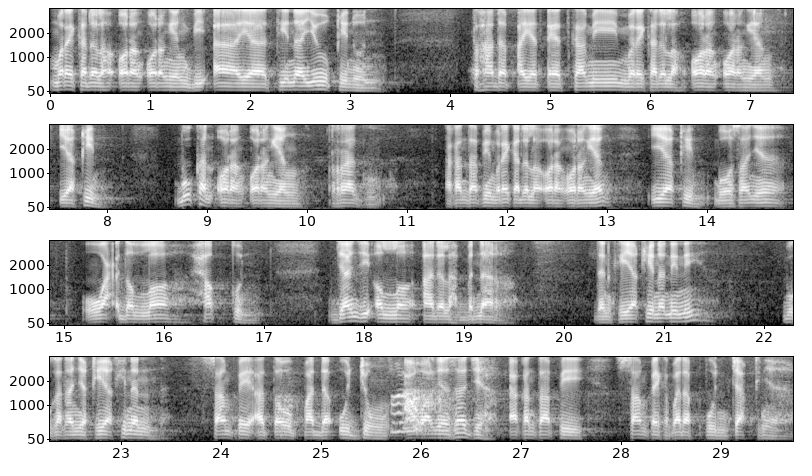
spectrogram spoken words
Mereka adalah orang-orang yang biayatina yuqinun. Terhadap ayat-ayat kami mereka adalah orang-orang yang yakin bukan orang-orang yang ragu. Akan tapi mereka adalah orang-orang yang yakin bahwasanya wa'dallah haqqun. Janji Allah adalah benar. Dan keyakinan ini bukan hanya keyakinan sampai atau pada ujung awalnya saja akan tapi sampai kepada puncaknya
